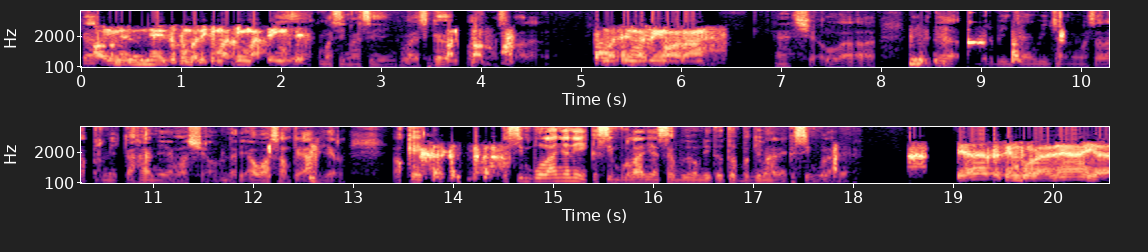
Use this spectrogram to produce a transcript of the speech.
Kan, kalau misalnya itu kembali ke masing-masing iya, sih. ke masing-masing kembali ke masing-masing orang. Ke masing-masing orang. Masya Allah Kita berbincang-bincang masalah pernikahan ya Masya Allah Dari awal sampai akhir. Oke Kesimpulannya nih Kesimpulannya sebelum ditutup Bagaimana kesimpulannya? Ya kesimpulannya ya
